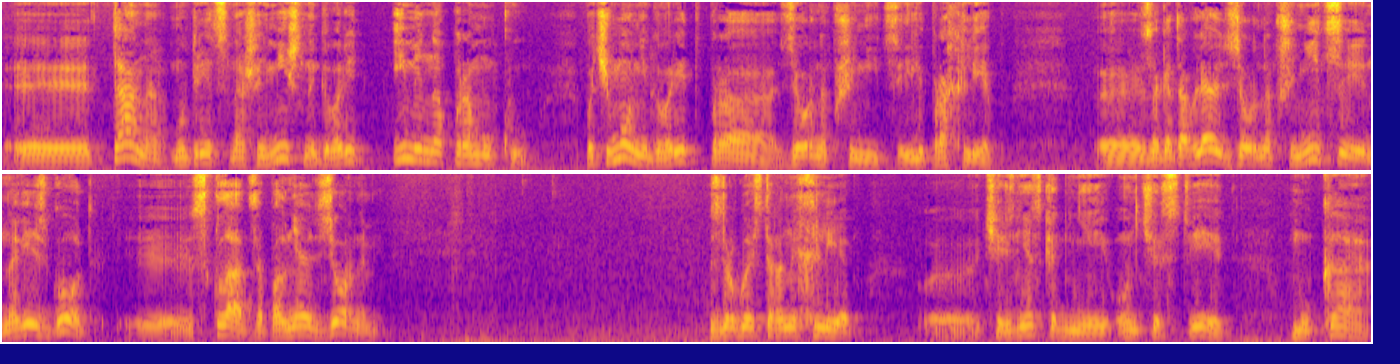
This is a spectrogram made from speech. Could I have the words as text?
э, Тана, мудрец нашей Мишны, говорит именно про муку? Почему он не говорит про зерна пшеницы или про хлеб – Э, заготовляют зерна пшеницы на весь год, э, склад заполняют зернами. С другой стороны, хлеб через несколько дней он черствеет. Мука,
